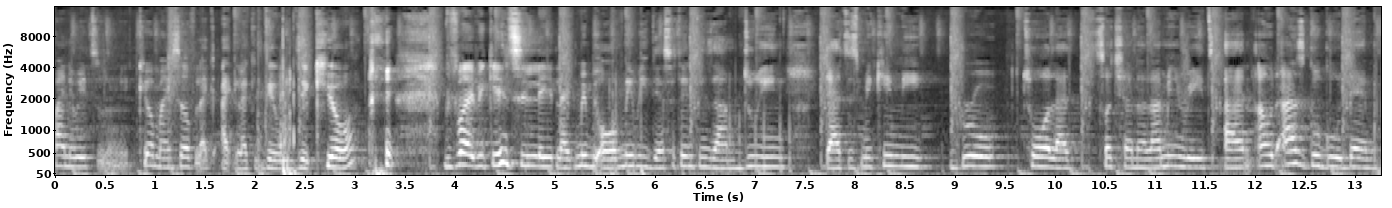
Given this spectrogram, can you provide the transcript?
find a way to cure myself, like I, like there was a cure before I became too late. Like maybe, or maybe there are certain things I'm doing that is making me grow tall at such an alarming rate, and I would ask Google then,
